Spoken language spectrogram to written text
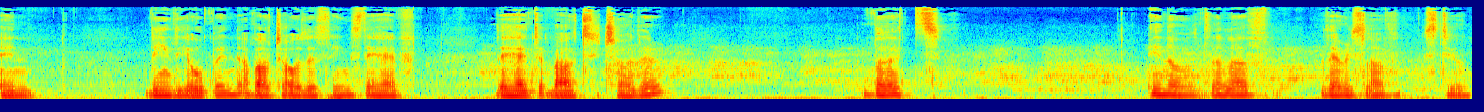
and be in the open about all the things they have they had about each other but you know, the love, there is love still.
